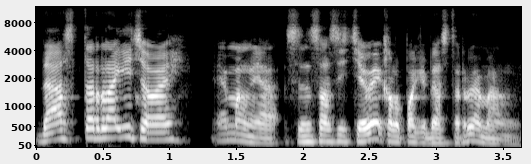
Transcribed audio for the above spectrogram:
Daster lagi coy emang ya sensasi cewek kalau pakai daster tuh emang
